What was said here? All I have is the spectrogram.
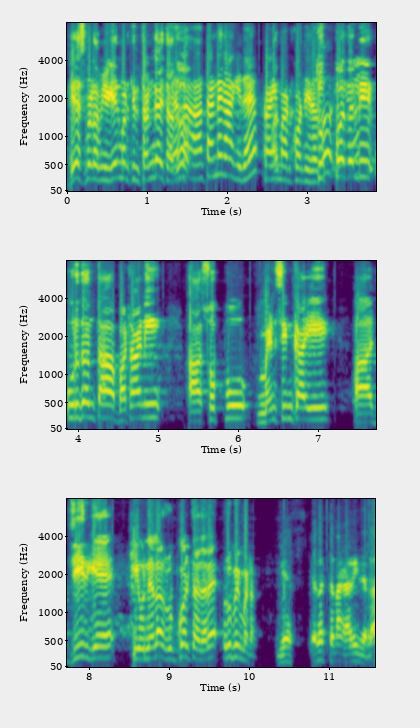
ಎಸ್ ಮೇಡಮ್ ಈಗ ಏನ್ ಮಾಡ್ತೀನಿ ತಣ್ಣಗಾಯ್ತಾ ಅದು? ತಣ್ಣಗಾಗಿದೆ. ಫ್ರೈ ಮಾಡ್ಕೊಂಡಿರೋದು. ತುಪ್ಪದಲ್ಲಿ ಉರಿದಂತ ಬಟಾಣಿ ಆ ಸೊಪ್ಪು ಮೆಣಸಿನ್ಕಾಯಿ ಆ ಜೀರಿಗೆ ಇವನ್ನೆಲ್ಲ ರುಬ್ಕೊಳ್ತಾ ಇದಾರೆ ರುಬಿ ಮೇಡಮ್ ಎಸ್ ಎಲ್ಲ ಚೆನ್ನಾಗಿ ಆಗಿದೆಯಲ್ಲ?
